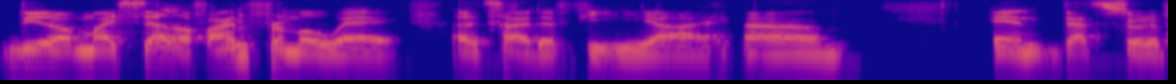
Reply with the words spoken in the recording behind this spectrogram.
you know myself. I'm from away outside of pei um, and that's sort of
